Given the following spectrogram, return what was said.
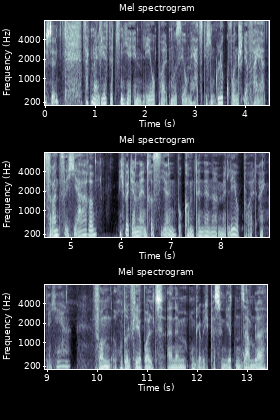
Sehr schön. Sag mal, wir sitzen hier im Leopold-Museum. Herzlichen Glückwunsch, ihr feiert 20 Jahre. Mich würde ja mal interessieren, wo kommt denn der Name Leopold eigentlich her? Von Rudolf Leopold, einem unglaublich passionierten Sammler,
